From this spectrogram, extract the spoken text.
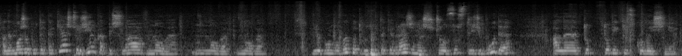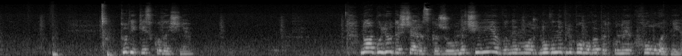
Але може бути таке, що жінка пішла в нове, нове, нове. В будь-якому випадку тут таке враження, що зустріч буде, але тут, тут якісь колишні. Тут якісь колишні. Ну або люди, ще раз кажу, мечові, вони можуть, ну вони в будь-якому випадку, ну як холодні.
